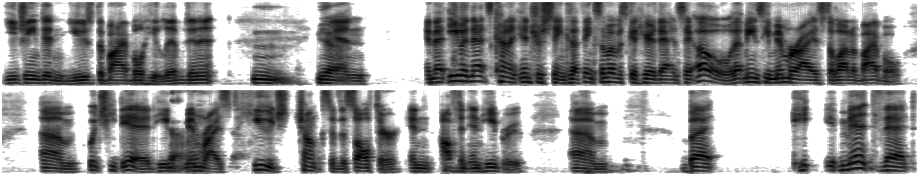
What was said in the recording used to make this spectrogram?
Eugene didn't use the Bible; he lived in it. Mm, yeah, and and that even that's kind of interesting because I think some of us could hear that and say, "Oh, that means he memorized a lot of Bible," um, which he did. He yeah, memorized yeah. huge chunks of the Psalter, and often in Hebrew. Um, but he, it meant that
